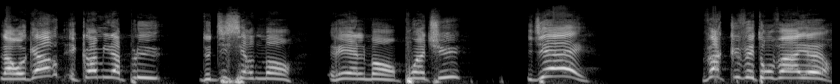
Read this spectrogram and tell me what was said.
la regarde et comme il a plus de discernement réellement pointu, il dit Hé, va cuver ton vin ailleurs.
